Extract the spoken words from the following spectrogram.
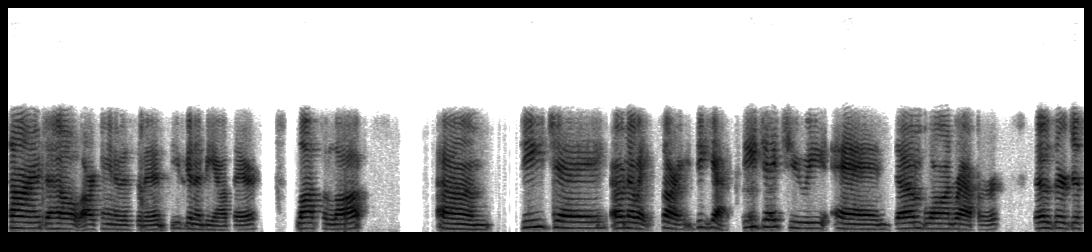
time to help our cannabis events. He's going to be out there. Lots of lots. Um, DJ, oh no, wait, sorry. D, yeah, DJ Chewy and Dumb Blonde Rapper. Those are just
